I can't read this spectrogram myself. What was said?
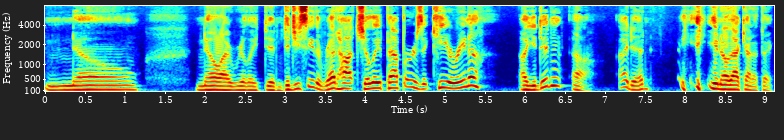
no, no, I really didn't. Did you see the Red Hot Chili Peppers at Key Arena? Oh, you didn't? Oh, I did. you know that kind of thing.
